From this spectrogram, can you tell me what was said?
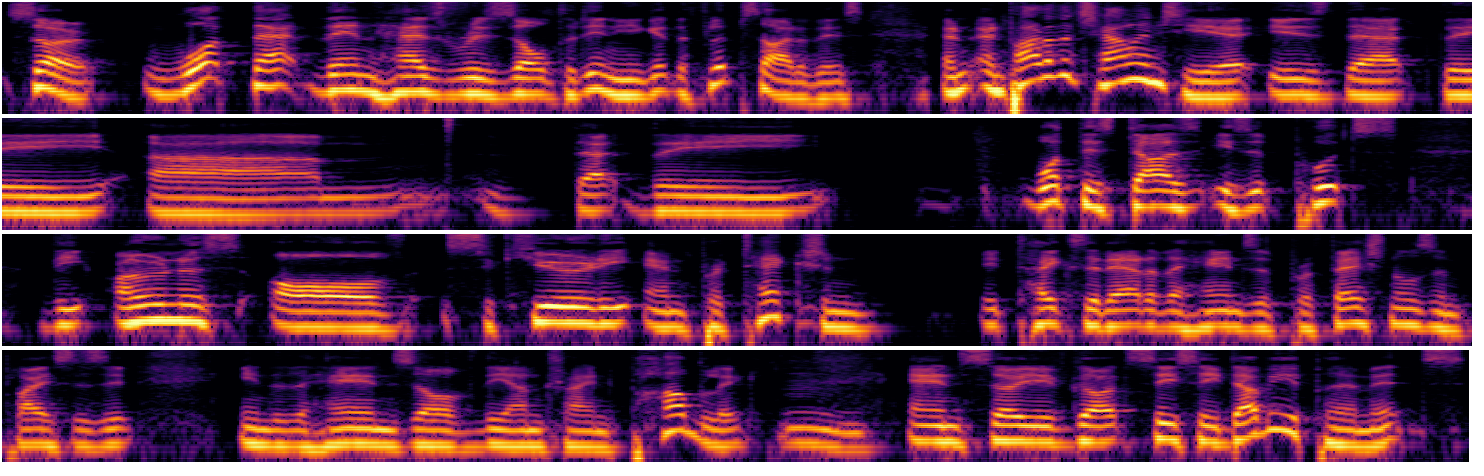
so what that then has resulted in, you get the flip side of this, and and part of the challenge here is that the um, that the what this does is it puts the onus of security and protection. It takes it out of the hands of professionals and places it into the hands of the untrained public. And so you've got CCW permits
